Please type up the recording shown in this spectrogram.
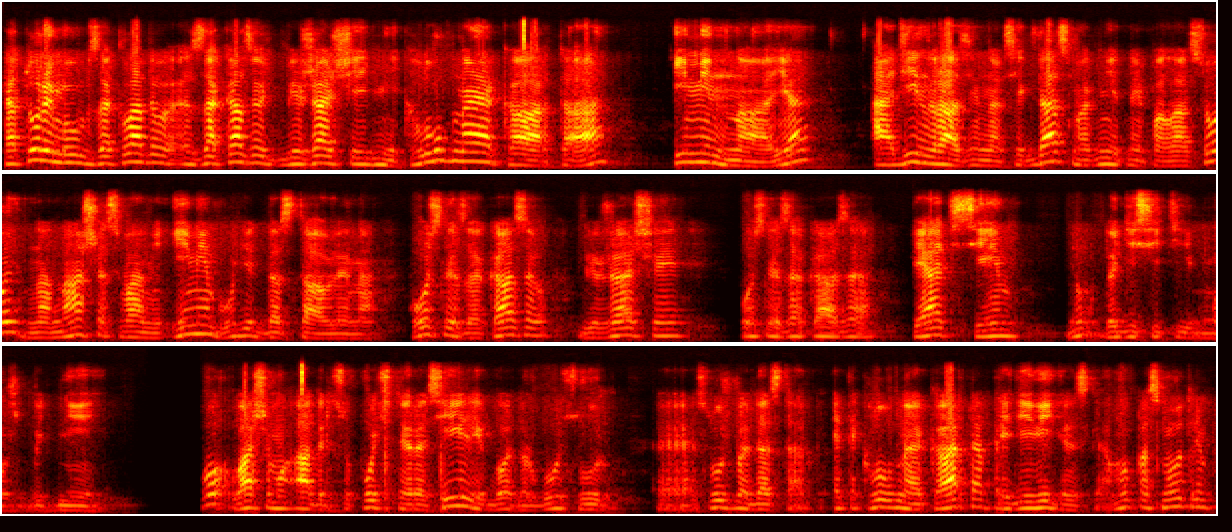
которые мы будем закладывать, заказывать в ближайшие дни. Клубная карта, именная, один раз и навсегда с магнитной полосой на наше с вами имя будет доставлена после заказа ближайшие, после заказа 5-7 ну, до 10, может быть, дней по вашему адресу Почты России, либо другую службу, э, службы доставки. Это клубная карта предъявительская. Мы посмотрим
